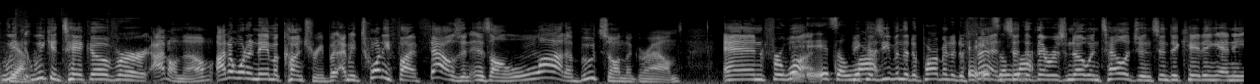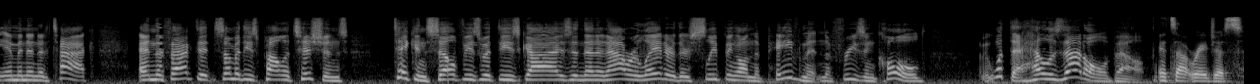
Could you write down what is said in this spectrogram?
We, we, Yeah. could, we could take over, I don't know. I don't want to name a country, but I mean, 25,000 is a lot of boots on the ground. And for what? It's a lot- Because even the Department of Defense said lot- that there was no intelligence indicating any imminent attack. And the fact that some of these politicians taking selfies with these guys and then an hour later they're sleeping on the pavement in the freezing cold. I mean, what the hell is that all about? It's outrageous.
